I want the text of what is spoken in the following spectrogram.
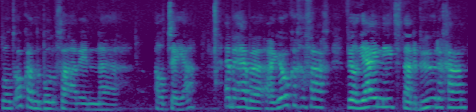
woont ook aan de boulevard in uh, Altea. En we hebben aan Joke gevraagd, wil jij niet naar de buren gaan?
